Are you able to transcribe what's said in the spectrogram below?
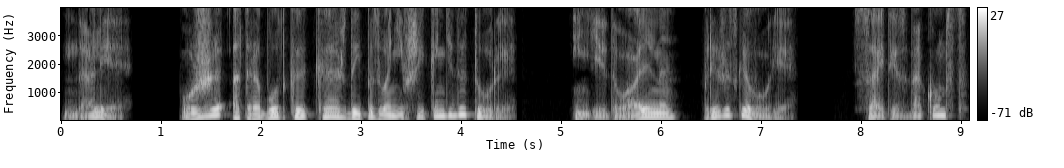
Далее уже отработка каждой позвонившей кандидатуры, индивидуально, при разговоре. Сайты знакомств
